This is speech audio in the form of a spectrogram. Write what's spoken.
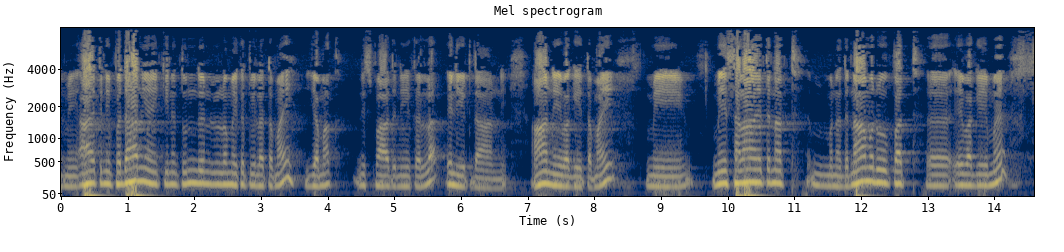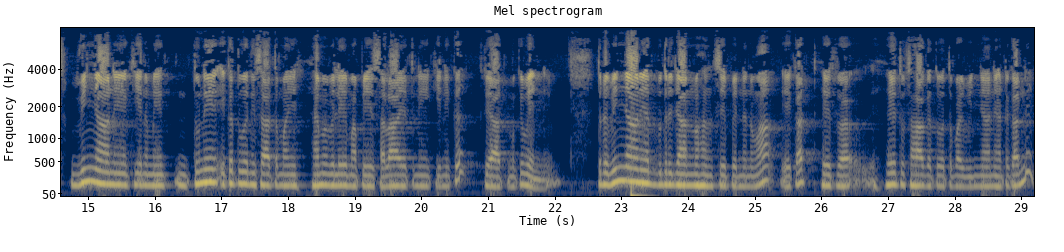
මේ ආයතන ප්‍රධානයයි කියන තුන්දලම එකතු වෙලා තමයි යමක් නිස්පාදනය කරලා එලියට දාන්නේ. ආනේ වගේ තමයි මේ මේ සලායතනත් මනද නාමරූපත් ඒ වගේම විඤ්ඥානය කියන මේ තුනේ එකතුව නිසා තමයි හැමවෙලේම අපේ සලායතනය කියනක ක්‍රියාත්මක වෙන්නේ. තොර විඤ්ඥානයත් බුදුරජාණන් වහන්සේ පෙන්නෙනවා ඒකත් හේතු සහගතව තමයි විඤ්ඥානය හටගන්නේ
